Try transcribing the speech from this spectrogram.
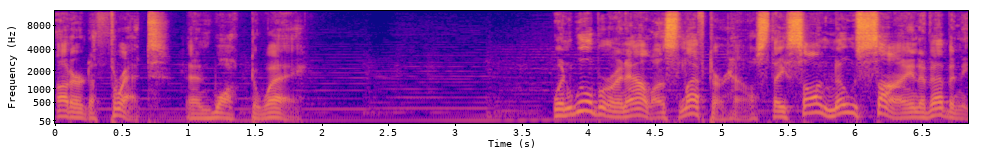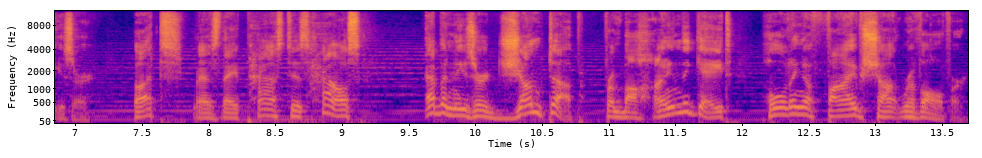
uttered a threat and walked away. When Wilbur and Alice left her house, they saw no sign of Ebenezer, but as they passed his house, Ebenezer jumped up from behind the gate holding a five-shot revolver.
